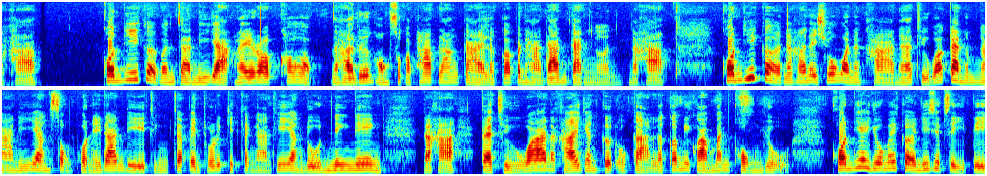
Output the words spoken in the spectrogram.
นะคะ คนที่เกิดวันจันทร์นี้อยากให้รอบคอบนะคะ เรื่องของสุขภาพร่างกายแล้วก็ปัญหาด้านการเงินนะคะ คนที่เกิดนะคะในช่วงวันอังคารนะถือว่าการทำงานนี้ยังส่งผลในด้านดี ถึงจะเป็นธุรกิจการงานที่ยังดูนิ่งๆนะคะ แต่ถือว่านะคะยังเกิดโอกาสแล้วก็มีความมั่นคงอยู่ คนที่อายุไม่เกิน 24 ปี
